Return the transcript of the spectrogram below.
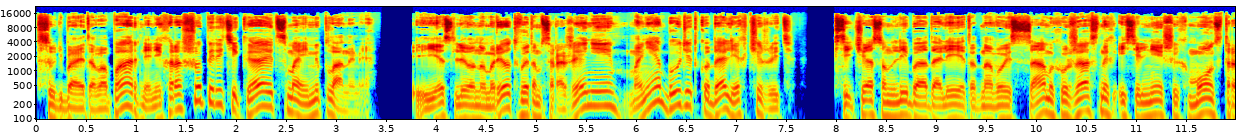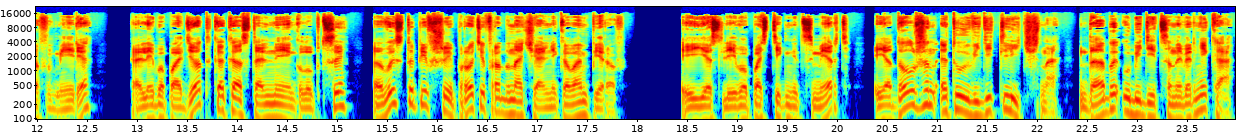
Судьба этого парня нехорошо перетекает с моими планами. Если он умрет в этом сражении, мне будет куда легче жить. Сейчас он либо одолеет одного из самых ужасных и сильнейших монстров в мире, либо падет, как и остальные глупцы, выступившие против родоначальника вампиров. И если его постигнет смерть, я должен это увидеть лично, дабы убедиться наверняка,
